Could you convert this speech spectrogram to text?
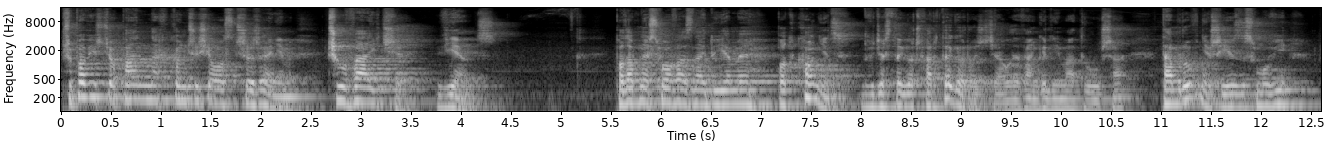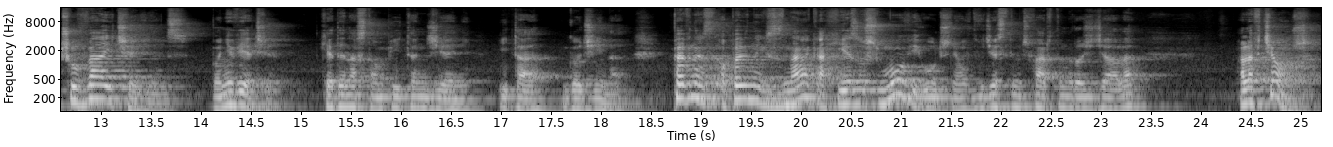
Przypowieść o pannach kończy się ostrzeżeniem: czuwajcie więc. Podobne słowa znajdujemy pod koniec 24 rozdziału Ewangelii Mateusza. Tam również Jezus mówi: czuwajcie więc, bo nie wiecie, kiedy nastąpi ten dzień i ta godzina. Pewne, o pewnych znakach Jezus mówi uczniom w 24 rozdziale, ale wciąż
